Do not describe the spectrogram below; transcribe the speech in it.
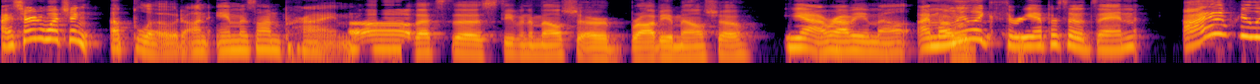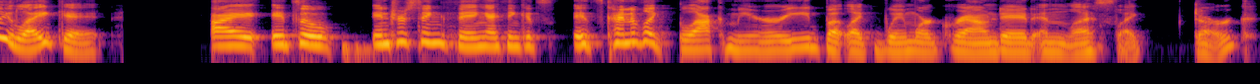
I started watching Upload on Amazon Prime. Oh, that's the Stephen Amell show or Robbie Amell show. yeah, Robbie Amell. I'm only like three episodes in. I really like it. I it's a interesting thing. I think it's it's kind of like Black Mirror, but like way more grounded and less like dark.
